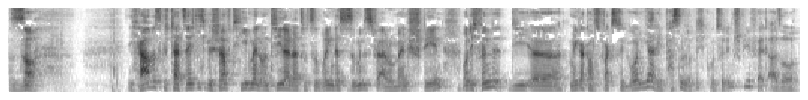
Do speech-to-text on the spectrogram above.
So. Ich habe es tatsächlich geschafft, He-Man und Tila dazu zu bringen, dass sie zumindest für einen Moment stehen. Und ich finde, die äh, Mega Constructs Figuren, ja, die passen wirklich gut zu dem Spielfeld. Also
